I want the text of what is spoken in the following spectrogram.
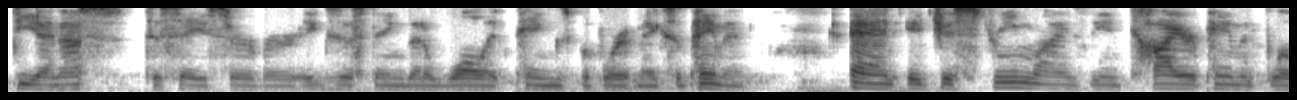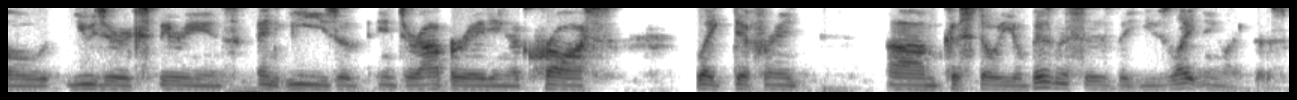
DNS to say server existing that a wallet pings before it makes a payment and it just streamlines the entire payment flow user experience and ease of interoperating across like different um, custodial businesses that use Lightning like this.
